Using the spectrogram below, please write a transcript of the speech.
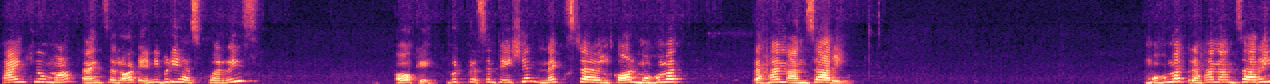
Thank you, Ma. Thanks a lot. Anybody has queries? Okay, good presentation. Next, I will call Mohammed Rahan Ansari. Mohammed Rahan Ansari.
